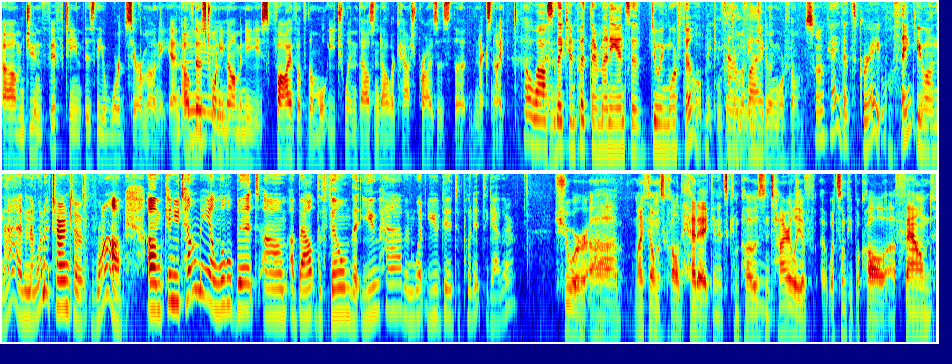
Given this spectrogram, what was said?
um, June 15th, is the award ceremony. And of mm. those 20 mm. nominees, five of them will each win $1,000 cash prizes the next night. Oh, wow. And so they can put their money into doing more film. They can put their money like. into doing more films. Okay, that's great. Well, thank you on that. And I want to turn to Rob. Um, can you tell me a little bit um, about about the film that you have and what you did to put it together? Sure. Uh, my film is called Headache, and it's composed mm. entirely of uh, what some people call uh, found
